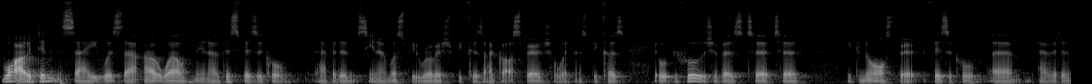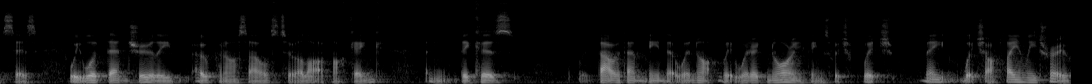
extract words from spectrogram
What I didn't say was that, oh, well, you know, this physical evidence, you know, must be rubbish because I've got a spiritual witness, because it would be foolish of us to, to ignore spirit, physical um, evidences. We would then truly open ourselves to a lot of mocking, and because that would then mean that we're not we're ignoring things which which may which are plainly true.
